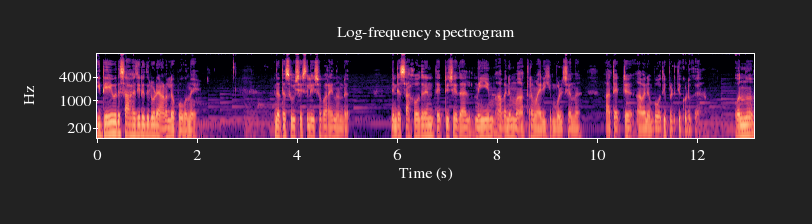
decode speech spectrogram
ഇതേ ഒരു സാഹചര്യത്തിലൂടെയാണല്ലോ പോകുന്നത് ഇന്നത്തെ ഈശോ പറയുന്നുണ്ട് നിന്റെ സഹോദരൻ തെറ്റു ചെയ്താൽ നീയും അവനും മാത്രമായിരിക്കുമ്പോൾ ചെന്ന് ആ തെറ്റ് അവന് ബോധ്യപ്പെടുത്തി കൊടുക്കുക. ഒന്ന്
